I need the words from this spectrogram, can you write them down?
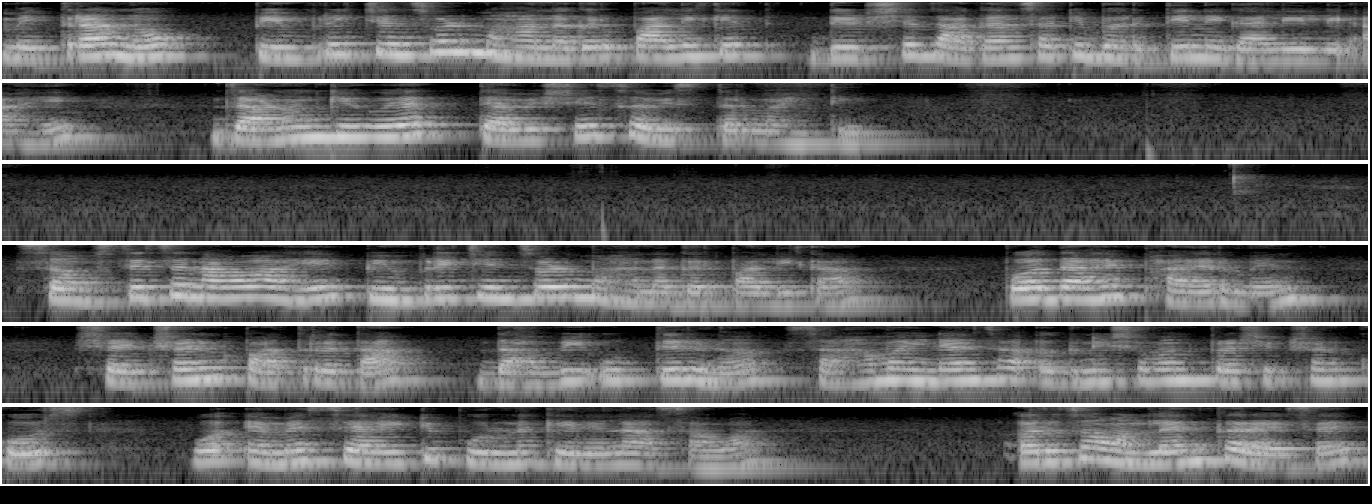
मित्रांनो पिंपरी चिंचवड महानगरपालिकेत दीडशे जागांसाठी भरती निघालेली आहे. जाणून घेऊयात त्याविषयी सविस्तर माहिती. संस्थेचं नाव आहे पिंपरी चिंचवड महानगरपालिका. पद आहे फायरमॅन. शैक्षणिक पात्रता दहावी उत्तीर्ण सहा महिन्यांचा अग्निशमन प्रशिक्षण कोर्स व M S C I T पूर्ण केलेला असावा. अर्ज ऑनलाईन करायचा आहे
